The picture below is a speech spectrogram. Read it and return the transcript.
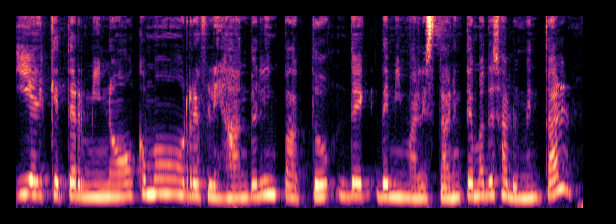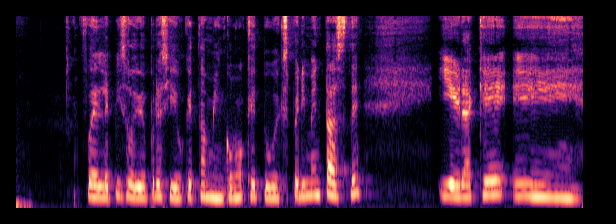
Y el que terminó como reflejando el impacto de, mi malestar en temas de salud mental fue el episodio depresivo que también como que tú experimentaste, y era que eh,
